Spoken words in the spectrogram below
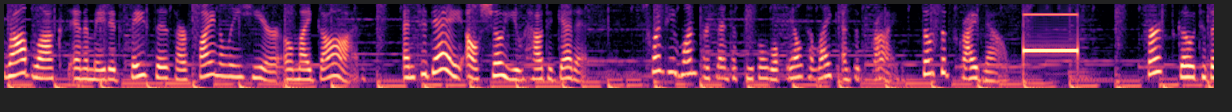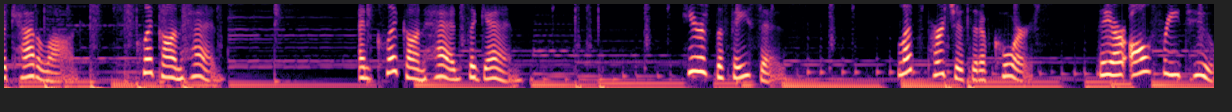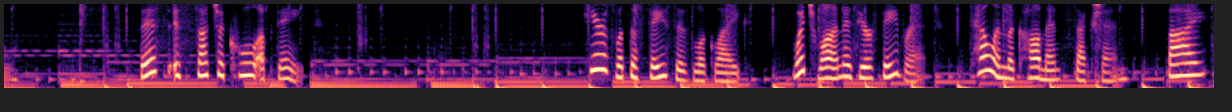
Roblox animated faces are finally here oh my god. And today I'll show you how to get it. 21% of people will fail to like and subscribe, so subscribe now. First go to the catalog. Click on heads. And click on heads again. Here's the faces. Let's purchase it of course. They are all free too. This is such a cool update. Here's what the faces look like. Which one is your favorite? Tell in the comments section. Bye.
